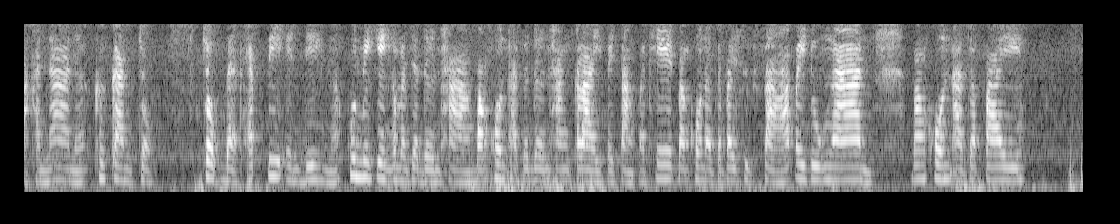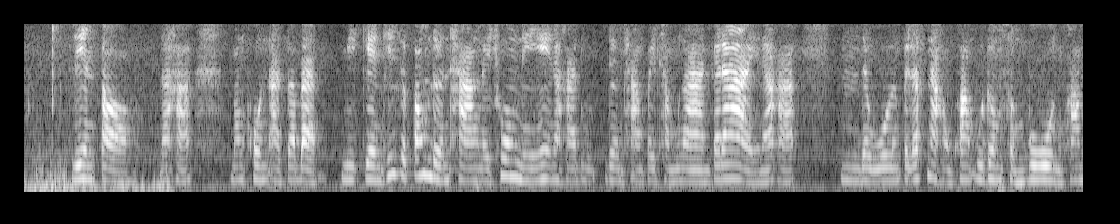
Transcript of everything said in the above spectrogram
Arcana เนะคือการจบจบแบบ Happy Ending นะ คุณมีเกณฑ์กำลังจะเดินทาง บางคนอาจจะเดินทางไกลไปต่างประเทศ บางคนอาจจะไปศึกษาไปดูงาน บางคนอาจจะไปเรียนต่อ นะคะ บางคนอาจจะแบบมีเกณฑ์ที่จะต้องเดินทางในช่วงนี้นะคะ เดินทางไปทำงานก็ได้นะคะอืม The World เป็นลักษณะของความอุดมสมบูรณ์ ความ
